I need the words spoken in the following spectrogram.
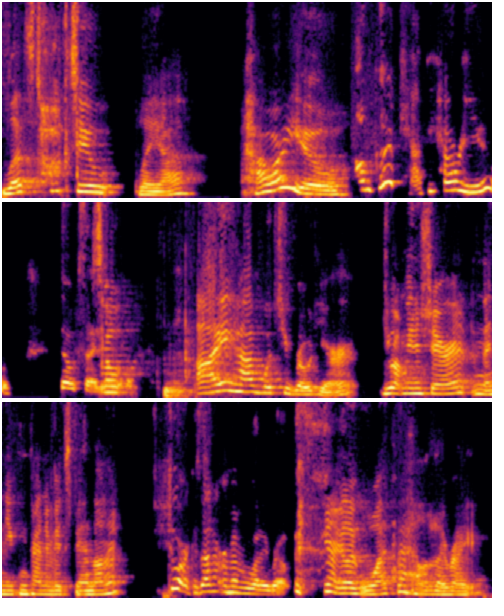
let's talk to Leah. How are you? I'm good, Cathy. How are you? So excited. So I have what you wrote here. Do you want me to share it and then you can kind of expand on it? Sure, because I don't remember what I wrote. yeah, you're like, what the hell did I write?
